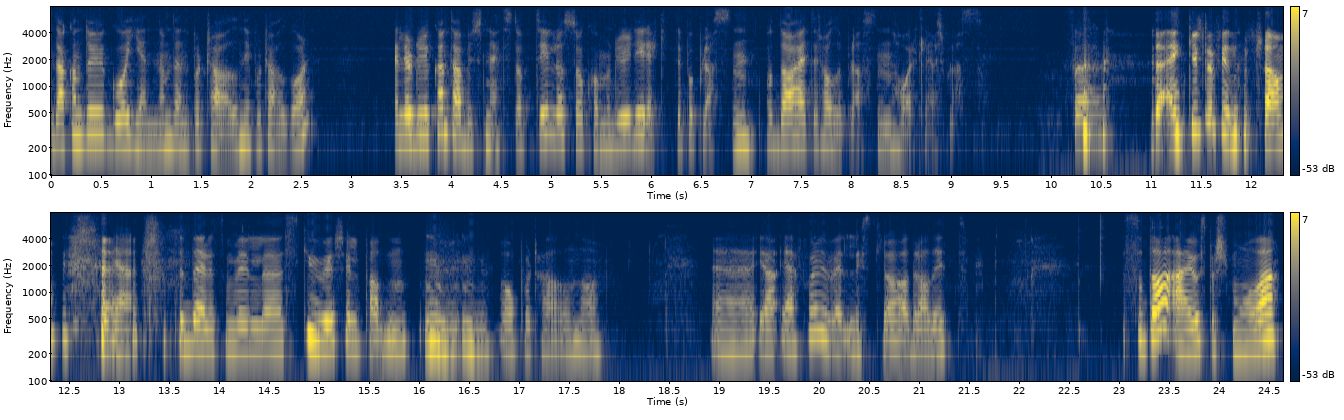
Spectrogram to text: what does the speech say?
da kan du gå gjennom denne portalen i portalgården. Eller du kan ta bussen ett stopp til, og så kommer du direkte på plassen. Og da heter holdeplassen Hårklevsplass. Så, Det er enkelt å finne fram. ja. Til dere som vil eh, skue skilpadden Mm, mm. og portalen og eh, Ja, jeg får vel lyst til å dra dit. Så da er jo spørsmålet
